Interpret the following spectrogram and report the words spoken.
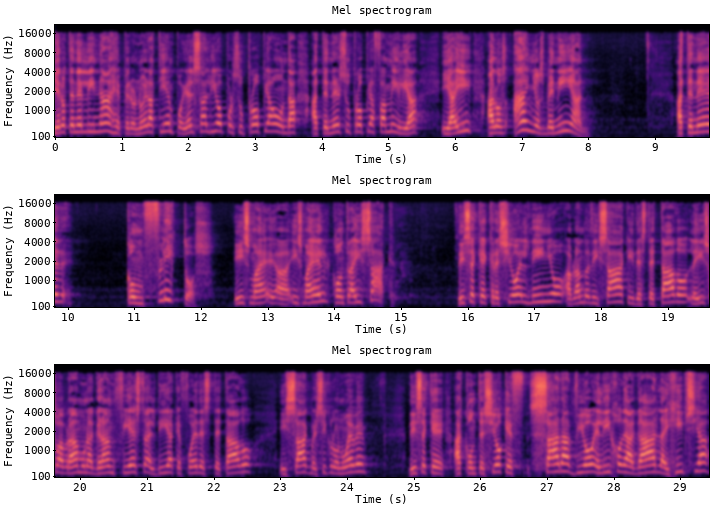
quiero tener linaje, pero no era tiempo. Y él salió por su propia onda a tener su propia familia. Y ahí a los años venían a tener conflictos Ismael, Ismael contra Isaac. Dice que creció el niño, hablando de Isaac, y destetado, le hizo a Abraham una gran fiesta el día que fue destetado. Isaac, versículo 9. Dice que aconteció que Sara vio el hijo de Agar, la egipcia,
